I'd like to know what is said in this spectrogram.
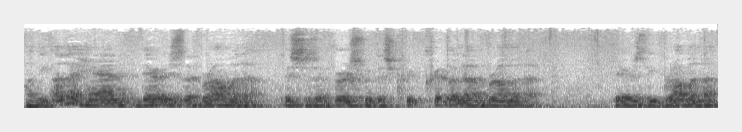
On the other hand, there is the Brahmana. This is a verse with this Kripana Brahmana. There's the Brahmana,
